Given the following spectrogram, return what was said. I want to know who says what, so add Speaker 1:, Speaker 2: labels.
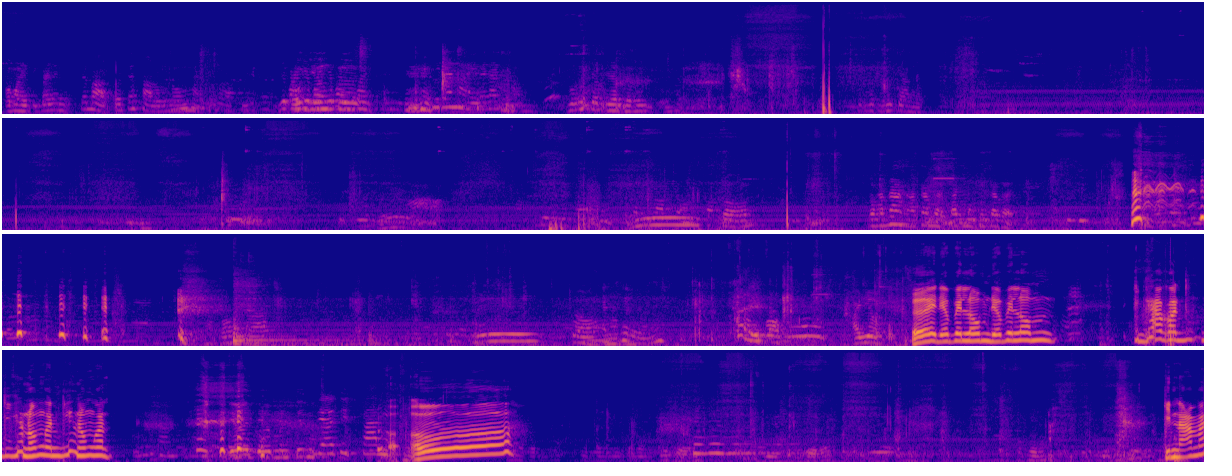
Speaker 1: เอาใหม่อีกใบหนึง
Speaker 2: เจ้าบ่าวเออเจ้าสาวลงนมหายเจ้าบ่าว
Speaker 1: เยอะไปเยอะไปเยอะไปเยอะไป
Speaker 3: ที่ด้านไหนไปด้านขา
Speaker 1: ผมก็จะเรียนเดี๋ยวนี้ไม่จังหนึ่งสองเราหันหน้าหากันหน่อยไปมุมเกันหน่อยพร้อมครับห นึ่งสอง
Speaker 2: ฉันเขิน
Speaker 1: เฮ้ยบอกอายุ
Speaker 4: เอ้ยเดี๋ยวเป็นลมเดี๋ยวเป็นลม กินข้าวก่อนกินขนมก่อนกินขนมก่อน
Speaker 1: เดี๋ยวเดี๋ยวมันตึง
Speaker 3: เดี๋ยวติดฟัน
Speaker 4: โอ้กินน้ำไหม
